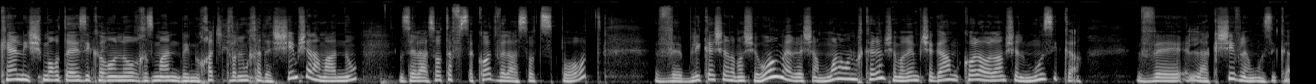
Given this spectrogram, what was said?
כן לשמור תאי זיכרון לאורך זמן, במיוחד של דברים חדשים שלמדנו, זה לעשות הפסקות ולעשות ספורט. ובלי קשר למה שהוא אומר, יש המון המון מחקרים שמראים שגם כל העולם של מוזיקה, ולהקשיב למוזיקה,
